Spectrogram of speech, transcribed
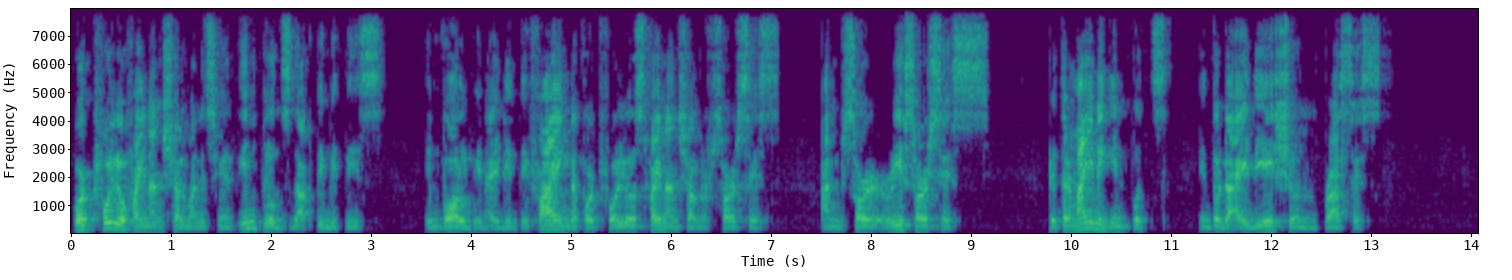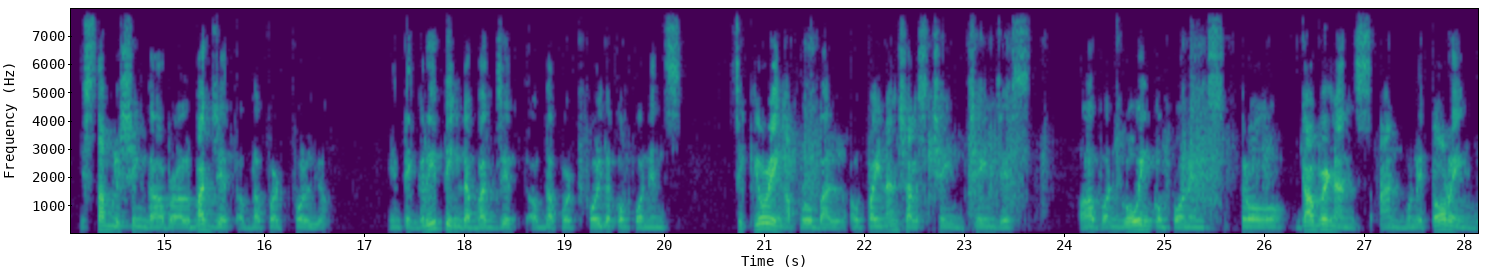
Portfolio financial management includes the activities involved in identifying the portfolio's financial resources and resources, determining inputs into the ideation process, establishing the overall budget of the portfolio, integrating the budget of the portfolio components, securing approval of financial changes of ongoing components through governance and monitoring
